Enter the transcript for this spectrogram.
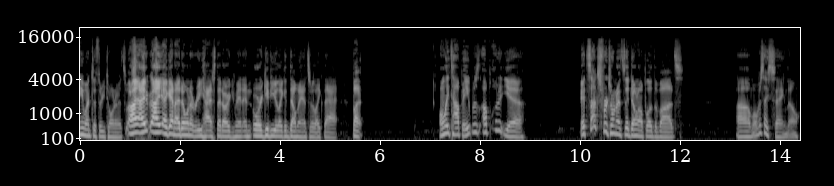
he went to three tournaments. I, I, I again, I don't want to rehash that argument and or give you like a dumb answer like that. But only top eight was uploaded. Yeah, it sucks for tournaments that don't upload the vods. Um, what was I saying though?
